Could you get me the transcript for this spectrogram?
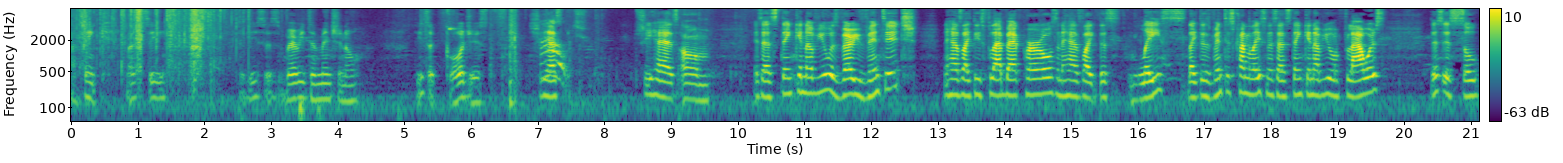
I think, let's see. This is very dimensional. These are gorgeous. She has she has um it says thinking of you. It's very vintage. It has like these flat back pearls and it has like this lace, like this vintage kind of lace and it says thinking of you and flowers. This is so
